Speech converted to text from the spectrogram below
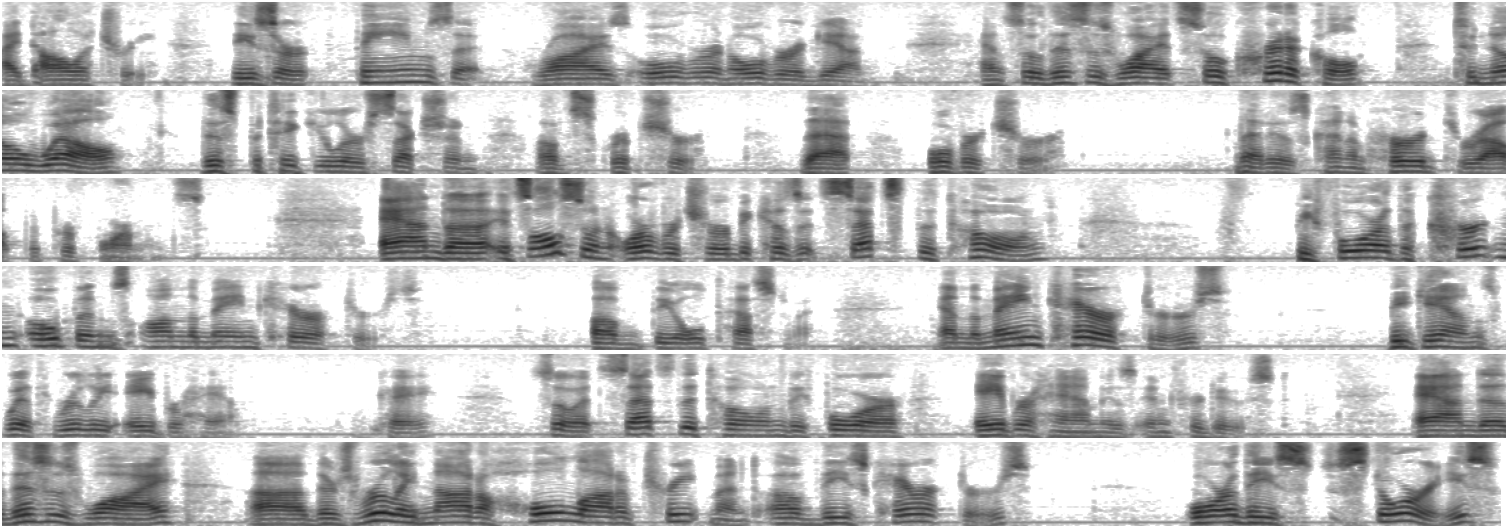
idolatry. These are themes that rise over and over again. And so, this is why it's so critical to know well this particular section of Scripture, that overture that is kind of heard throughout the performance. And uh, it's also an overture because it sets the tone before the curtain opens on the main characters of the Old Testament. And the main characters begins with really Abraham. Okay? So it sets the tone before Abraham is introduced. And uh, this is why uh, there's really not a whole lot of treatment of these characters or these stories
